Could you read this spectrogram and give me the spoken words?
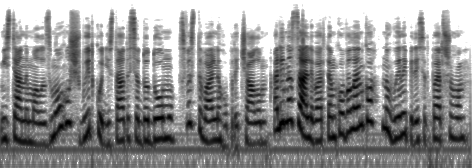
містяни мали змогу швидко дістатися додому з фестивального причалу. Аліна Салєва, Артем Коваленко. Новини 51-го.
